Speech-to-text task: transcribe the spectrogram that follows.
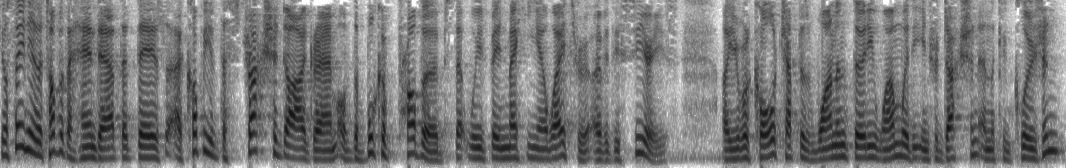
You'll see near the top of the handout that there's a copy of the structure diagram of the book of Proverbs that we've been making our way through over this series. Uh, you recall chapters 1 and 31 were the introduction and the conclusion,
